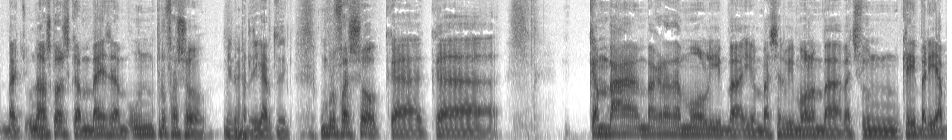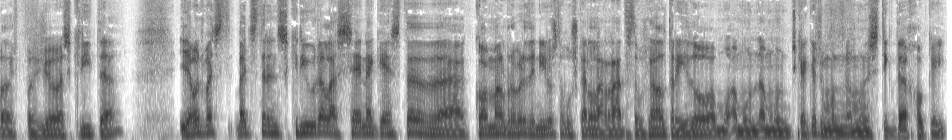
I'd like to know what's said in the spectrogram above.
vaig... Una de les coses que em va... és Un professor, mira, Sí. per lligar-t'ho, dic, un professor que, que, que em va, em va agradar molt i, va, i em va servir molt, em va, vaig fer un crèdit variable d'expressió escrita, i llavors vaig, vaig transcriure l'escena aquesta de com el Robert De Niro està buscant la rata, està buscant el traïdor amb, amb, un, amb un, crec que és amb un, amb un stick de hockey,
